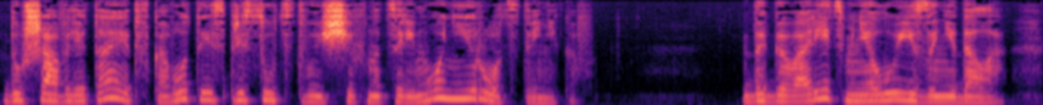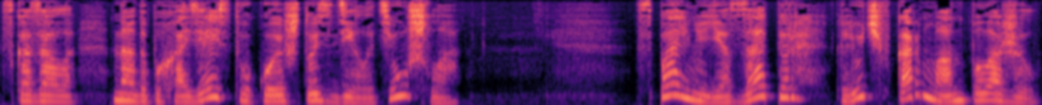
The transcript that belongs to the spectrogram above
душа влетает в кого-то из присутствующих на церемонии родственников. Договорить мне Луиза не дала. Сказала, надо по хозяйству кое-что сделать, и ушла. Спальню я запер, ключ в карман положил.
